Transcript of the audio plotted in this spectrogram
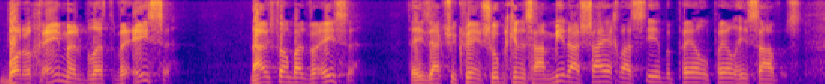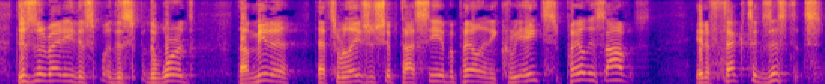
Baruch Eimer blessed Ve'esa. Now he's talking about Va'esa. That he's actually creating. This is already the, the, word, the amira, that's a relationship to asiyah b'peil, and he creates peil hisavos. It affects existence.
